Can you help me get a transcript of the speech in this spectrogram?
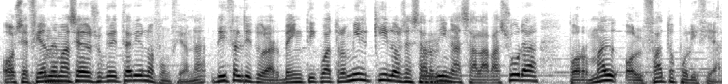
O se fían demasiado de su criterio y no funciona. Dice el titular, 24.000 kilos de sardinas a la basura por mal olfato policial.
